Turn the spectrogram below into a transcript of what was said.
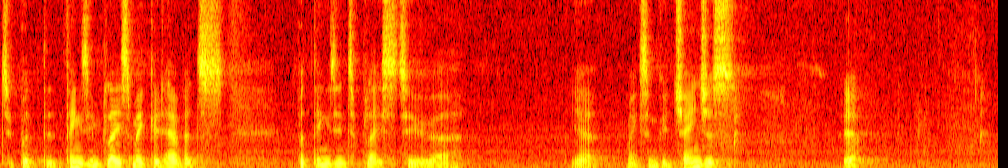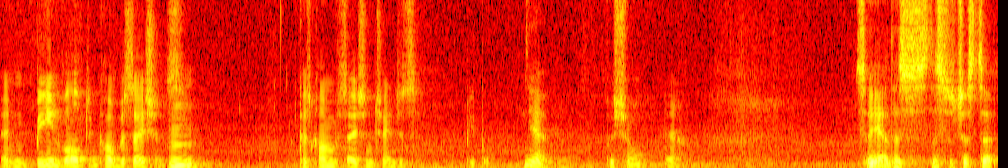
to put the things in place, make good habits, put things into place to uh, yeah make some good changes. Yeah. And be involved in conversations. Mm. Because conversation changes people. Yeah, for sure. Yeah. So yeah, this this was just a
